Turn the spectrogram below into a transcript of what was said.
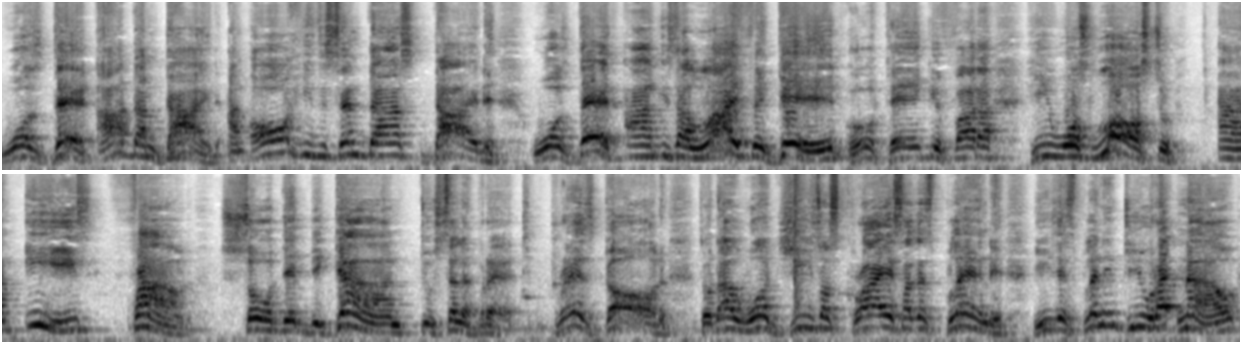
Was dead. Adam died, and all his descendants died. Was dead and is alive again. Oh, thank you, Father. He was lost and is found. So they began to celebrate. Praise God. So that what Jesus Christ has explained, He's explaining to you right now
